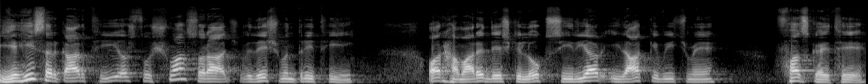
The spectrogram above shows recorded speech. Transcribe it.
यही सरकार थी और सुषमा स्वराज विदेश मंत्री थी और हमारे देश के लोग सीरिया और इराक के बीच में फंस गए थे।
